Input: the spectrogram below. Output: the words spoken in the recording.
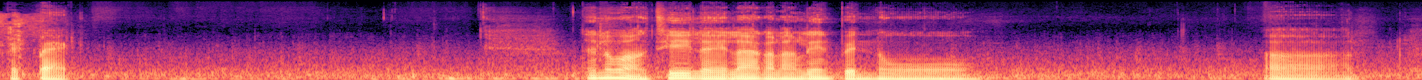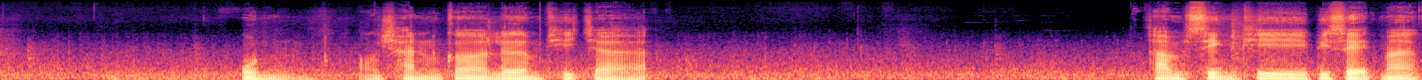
แปลกๆในระหว่างที่ไลล่ากำลังเล่นเป็นโน หุ่นของฉันก็เริ่มที่จะทำสิ่งที่พิเศษมาก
